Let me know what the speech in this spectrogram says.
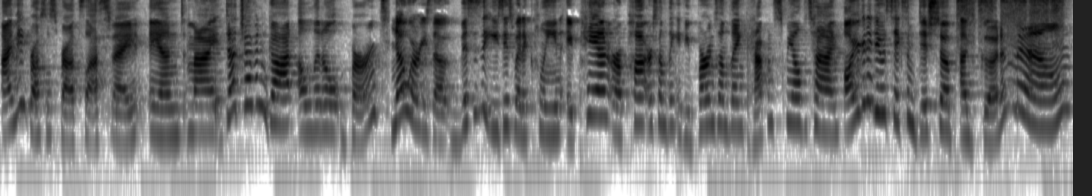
I made Brussels sprouts last night and my Dutch oven got a little burnt. No worries though, this is the easiest way to clean a pan or a pot or something if you burn something. It happens to me all the time. All you're gonna do is take some dish soap, a good amount,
